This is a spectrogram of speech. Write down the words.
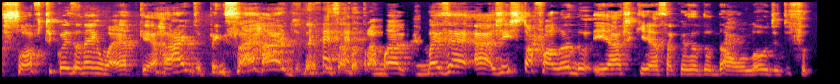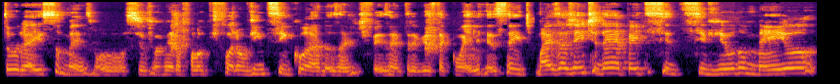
soft coisa nenhuma, é porque é hard, pensar é hard, né? Pensar no trabalho. Mas é, a gente está falando, e acho que essa coisa do download do futuro é isso mesmo. O Silvio Meira falou que foram 25 anos, a gente fez uma entrevista com ele recente, mas a gente de repente se, se viu no meio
